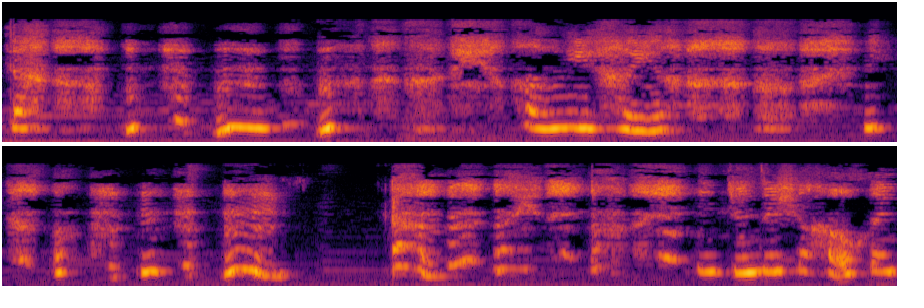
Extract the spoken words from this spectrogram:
大，嗯嗯嗯，好厉害呀！你，嗯嗯，你真的是好会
